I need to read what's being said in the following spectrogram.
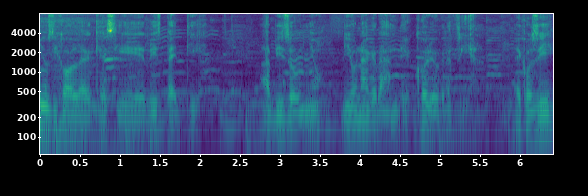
Musical che si rispetti ha bisogno di una grande coreografia. È così?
